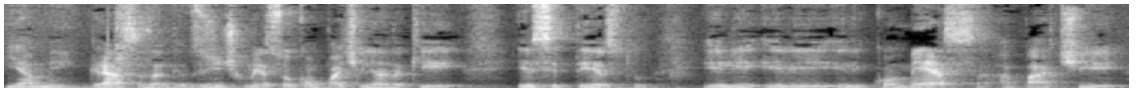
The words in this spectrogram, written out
e amém. Graças a Deus. A gente começou compartilhando aqui esse texto, ele, ele, ele começa a partir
